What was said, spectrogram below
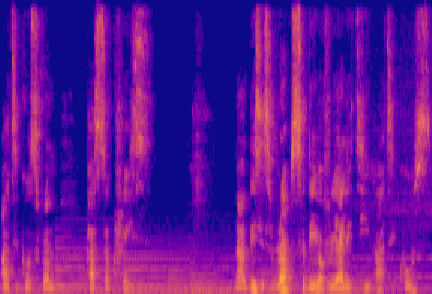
articles from Pastor Chris. Now, this is Rhapsody of Reality articles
